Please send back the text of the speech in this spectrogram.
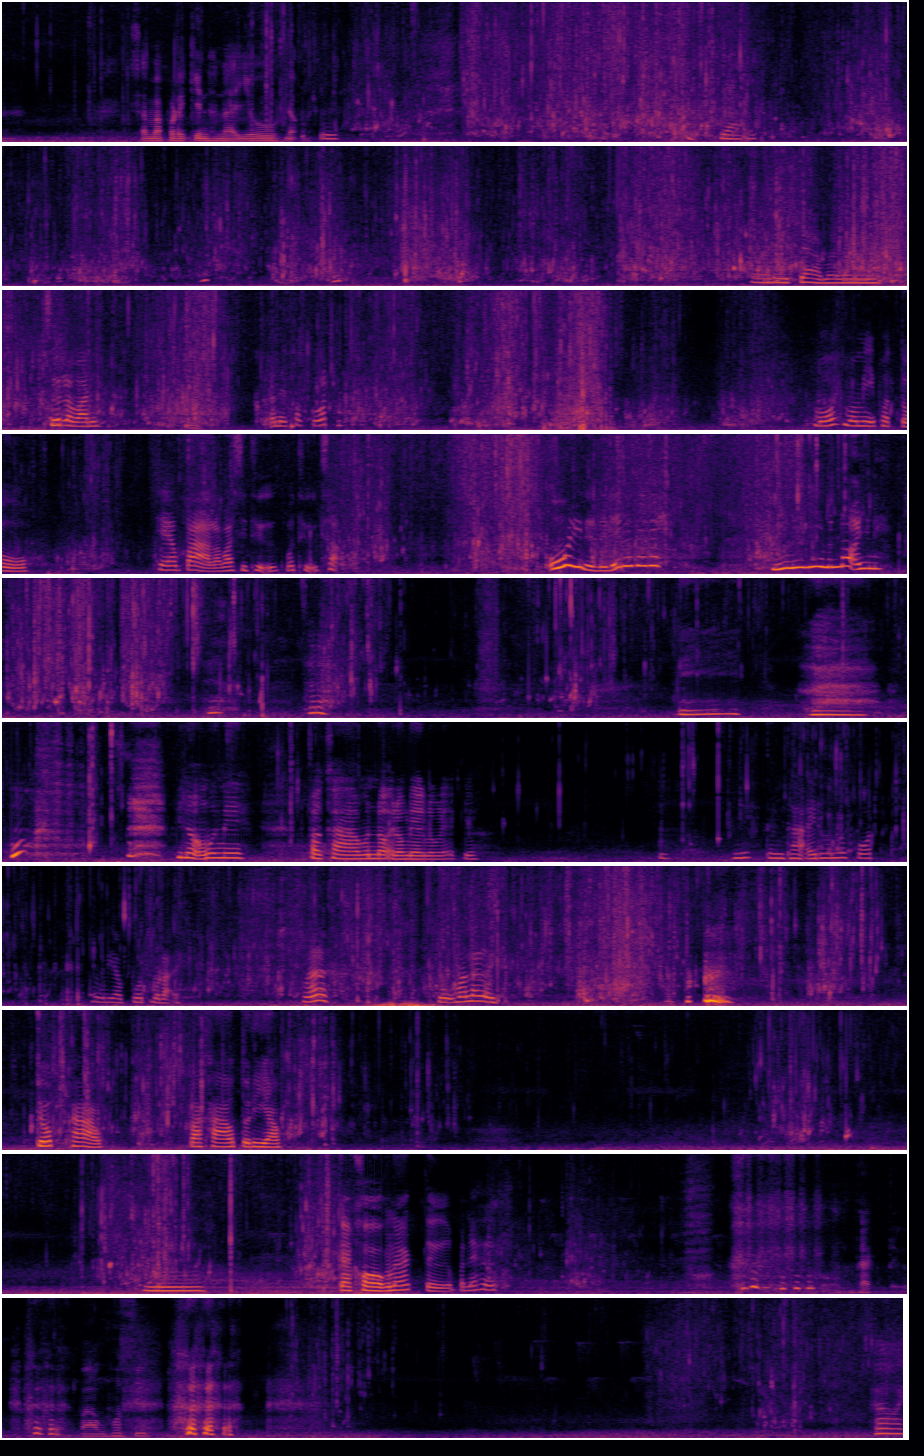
สามารถพอได้กินทันได้อยู่เนาะอยางมาเลยจ้ามาเลยสุดละวัน อันนี้ปรากฏโมยโมมีพอโต แถวป่าแล้วว่าสิถือว่าถือสักอู้ดิเดี๋ยวเดี๋ยวเดี๋ยวเดี๋ยวนี่นี่นี่มันดอกอยู่นี่ใช่ละนี่ว้าพี่น้องมึงนี่ปลาคามันดอยดอกแดงดอกแดงอยู่ นี่ตึงถ่ายโดนมาปลดลูกเดียวปดบ่ได้มา จุมาเลย จบข่าว ปลาขาวตัวเดียวอืมกะของนักเติบปะเนี่ยเฮ้ยแพ็กตื่นปลาโพซิบ เฮ้ย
